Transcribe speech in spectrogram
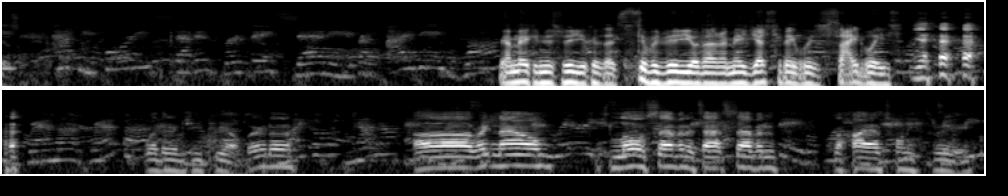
Yeah, I'm making this video because that stupid video that I made yesterday was sideways. Yeah. Weather in GP Alberta. Uh, right now, it's low of 7, it's at 7, the high of 23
